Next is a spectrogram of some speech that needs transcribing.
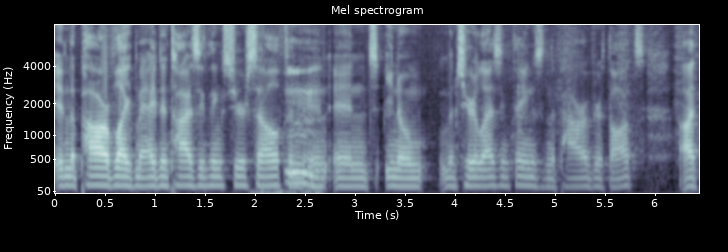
in the power of like magnetizing things to yourself and, Mm. and, and you know materializing things and the power of your thoughts. I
